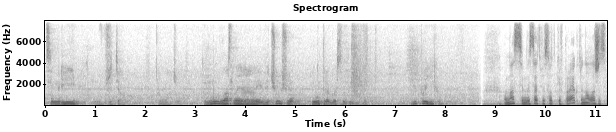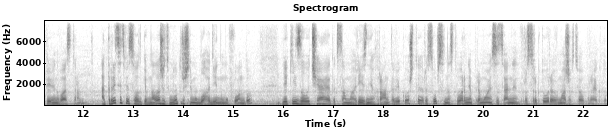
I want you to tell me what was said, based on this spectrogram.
ці мрії в життя впроваджують. Тому, власне, я і відчув, що мені треба сюди їхати. І поїхав. У нас 70% проекту належить співінвесторам, а 30% належить внутрішньому благодійному фонду, який залучає так само різні грантові кошти, ресурси на створення прямої соціальної інфраструктури в межах цього проекту.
